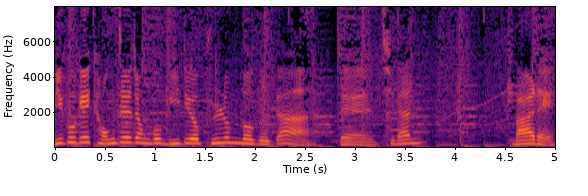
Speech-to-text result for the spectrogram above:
미국의 경제정보 미디어 블룸버그가 네, 지난 말에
